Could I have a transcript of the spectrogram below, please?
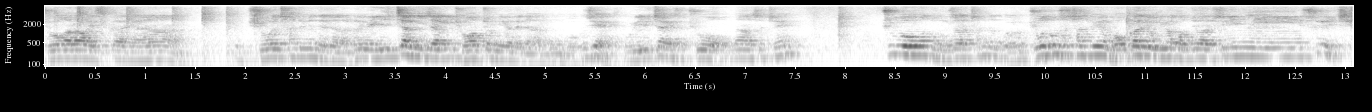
주어가 나와 있을 거 아니야. 주어 찾으면 되잖아. 그러면 1장, 2장이 종합 정리가 되잖아, 공부. 그지? 우리 1장에서 주어 나왔었지? 주어 동사 찾는 거예요. 주어 동사 찾으면 뭐까지 우리가 검증할 수 있니? 수일치.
